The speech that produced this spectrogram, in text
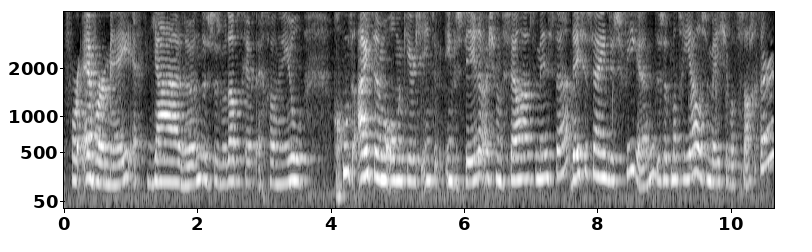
forever mee. Echt jaren. Dus, dus wat dat betreft echt gewoon een heel goed item om een keertje in te investeren. Als je van de stijl houdt tenminste. Deze zijn dus vegan. Dus het materiaal is een beetje wat zachter.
